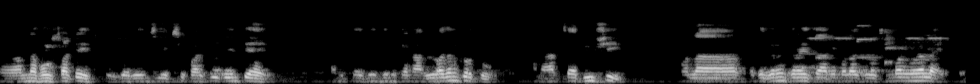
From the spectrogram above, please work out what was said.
अण्णाभाऊ साठे यांची एकशे पाचवी जयंती आहे. आणि त्या त्यांना अभिवादन करतो. आणि आजच्या दिवशी मला पदग्रहण करायचं आणि मला जो सन्मान मिळाला आहे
